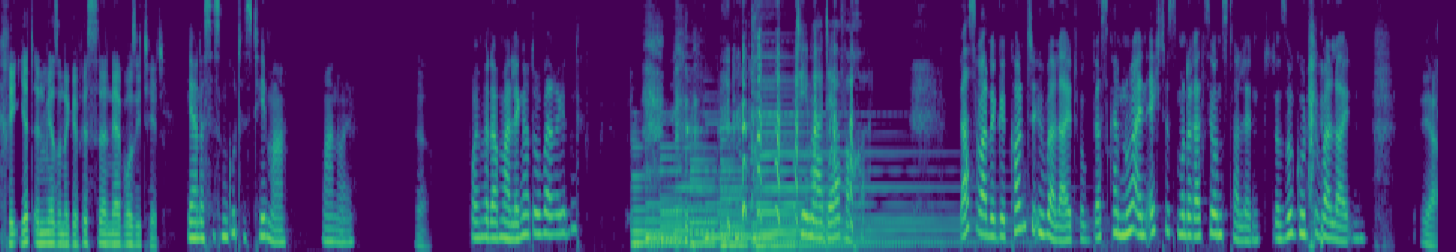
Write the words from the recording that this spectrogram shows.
kreiert in mir so eine gewisse Nervosität. Ja, das ist ein gutes Thema, Manuel. Ja. Wollen wir da mal länger drüber reden? Thema der Woche. Das war eine gekonnte Überleitung. Das kann nur ein echtes Moderationstalent. So gut überleiten. ja,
